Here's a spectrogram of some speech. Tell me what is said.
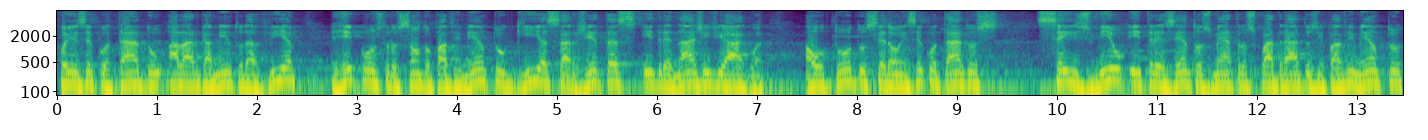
foi executado alargamento da via, reconstrução do pavimento, guias, sarjetas e drenagem de água. Ao todo serão executados 6.300 metros quadrados de pavimento,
